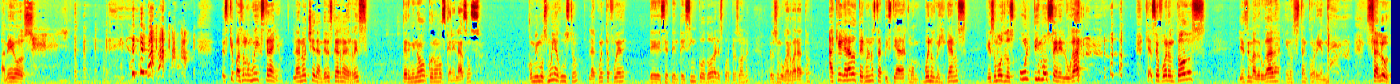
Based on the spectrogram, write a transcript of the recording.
Amigos, es que pasó algo muy extraño. La noche de Andrés Carne de Res terminó con unos canelazos. Comimos muy a gusto. La cuenta fue de 75 dólares por persona. No es un lugar barato. ¿A qué grado terminó nuestra pisteada como buenos mexicanos? Que somos los últimos en el lugar. ya se fueron todos. Ya es de madrugada y nos están corriendo. Salud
